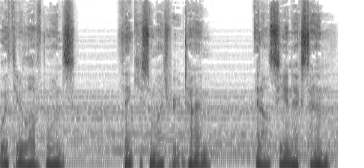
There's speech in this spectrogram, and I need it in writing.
with your loved ones. Thank you so much for your time, and I'll see you next time.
